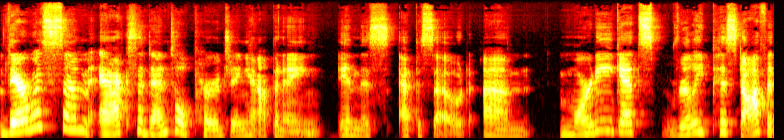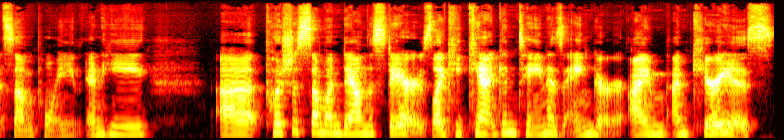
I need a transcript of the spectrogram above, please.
there was some accidental purging happening in this episode. Um, Morty gets really pissed off at some point and he uh pushes someone down the stairs like he can't contain his anger. I'm I'm curious.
